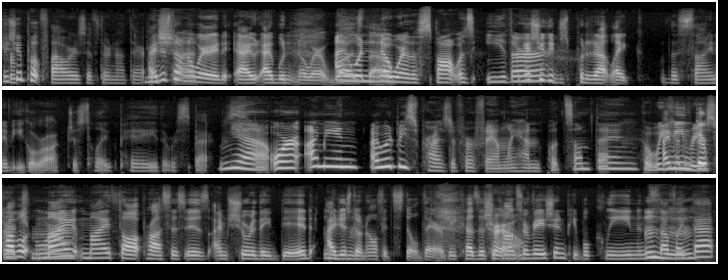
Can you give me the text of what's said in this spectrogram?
We should put flowers if they're not there. We I just don't know where it. I, I wouldn't know where it was. I wouldn't know where the spot was either. I guess you could just put it at like the sign of Eagle Rock just to like pay the respects. Yeah, or I mean, I would be surprised if her family hadn't put something, but we I mean, they're probably my my thought process is I'm sure they did. I just don't know if it's still there because it's True. a conservation. People clean and stuff Mhm. like that.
